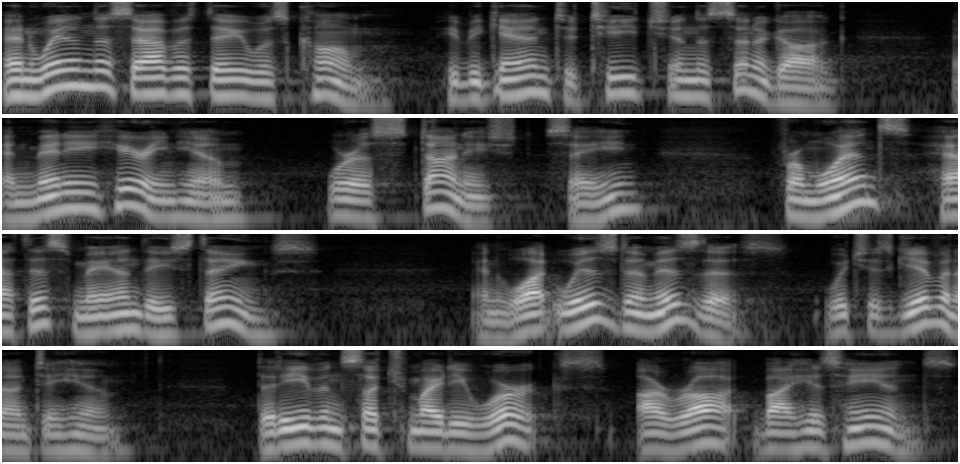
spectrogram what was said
And when the Sabbath day was come, he began to teach in the synagogue, and many hearing him were astonished, saying, From whence hath this man these things? And what wisdom is this which is given unto him, that even such mighty works are wrought by his hands?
